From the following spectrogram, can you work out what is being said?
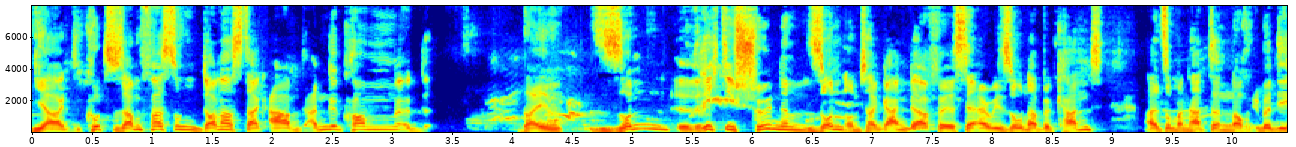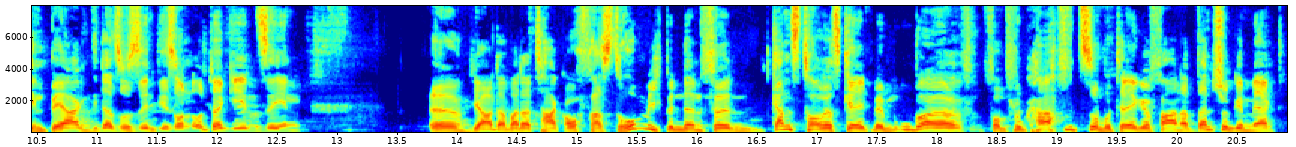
Ja, die Kurzzusammenfassung, Donnerstagabend angekommen, bei Sonnen, richtig schönem Sonnenuntergang. Dafür ist der Arizona bekannt. Also man hat dann noch über den Bergen, die da so sind, die Sonne untergehen sehen äh, ja, da war der Tag auch fast rum. Ich bin dann für ein ganz teures Geld mit dem Uber vom Flughafen zum Hotel gefahren, habe dann schon gemerkt,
